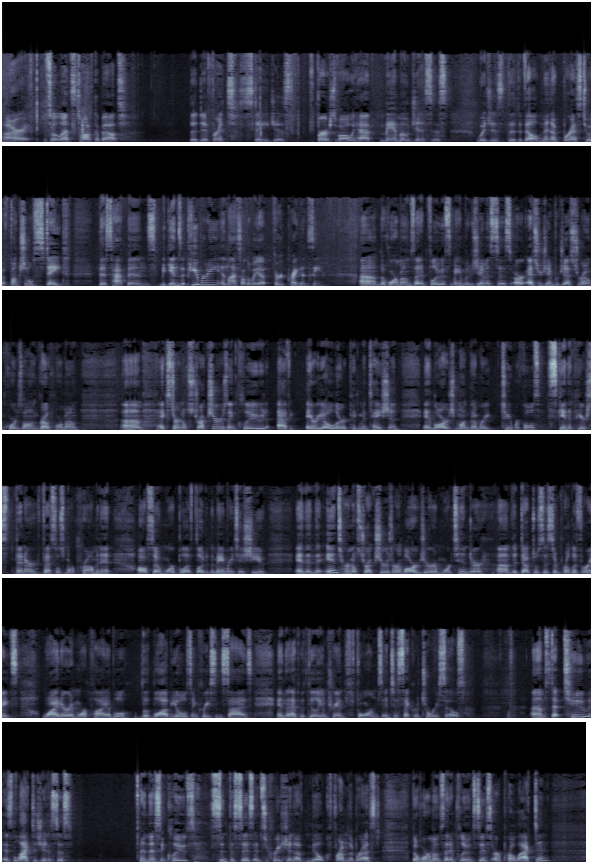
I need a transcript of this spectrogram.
All right, so let's talk about the different stages. First of all, we have mammogenesis, which is the development of breast to a functional state. This happens begins at puberty and lasts all the way up through pregnancy. Um, the hormones that influence mammogenesis are estrogen, progesterone, cortisol, and growth hormone. Um, external structures include areolar pigmentation, enlarged Montgomery tubercles, skin appears thinner, vessels more prominent, also more blood flow to the mammary tissue. And then the internal structures are larger and more tender. Um, the ductal system proliferates, wider and more pliable. The lobules increase in size, and the epithelium transforms into secretory cells. Um, step two is lactogenesis, and this includes synthesis and secretion of milk from the breast. The hormones that influence this are prolactin.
